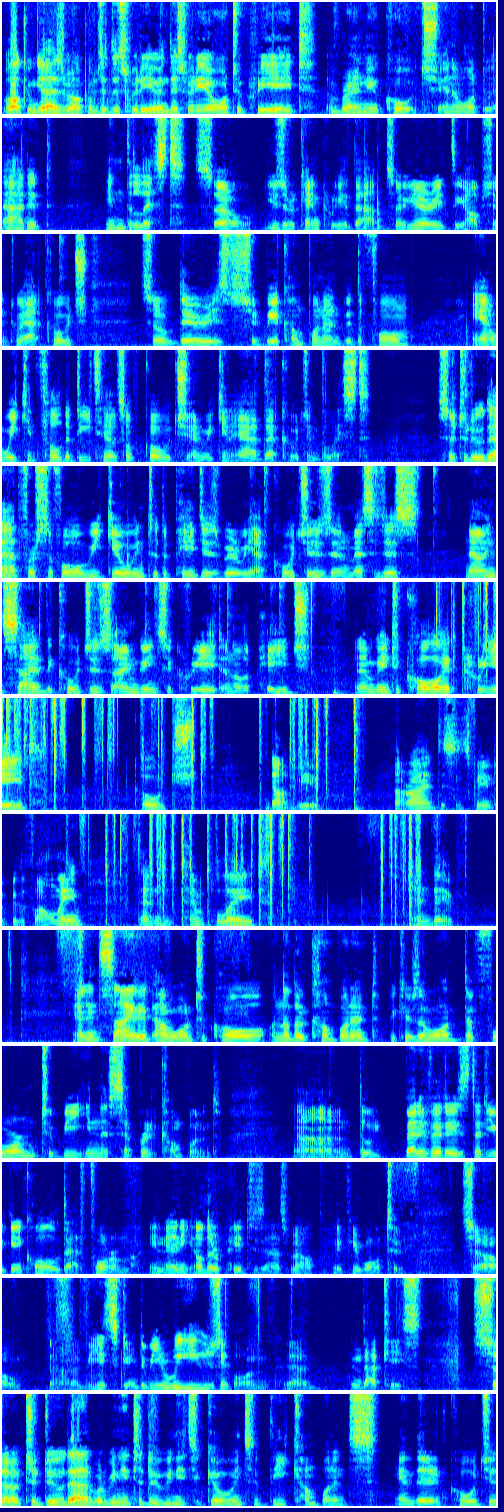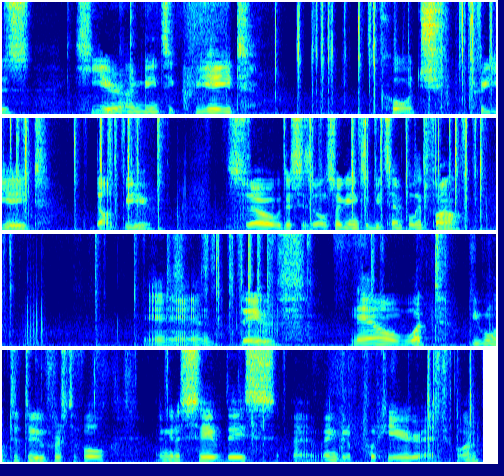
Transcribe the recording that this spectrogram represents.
Welcome guys, welcome to this video. In this video I want to create a brand new coach and I want to add it in the list. So user can create that. So here is the option to add coach. So there is should be a component with the form and we can fill the details of coach and we can add that coach in the list. So to do that, first of all, we go into the pages where we have coaches and messages. Now inside the coaches, I'm going to create another page and I'm going to call it create coach dot vue all right this is going to be the file name then template and div and inside it I want to call another component because I want the form to be in a separate component. And the benefit is that you can call that form in any other pages as well if you want to so uh, it's going to be reusable in, uh, in that case. So to do that what we need to do we need to go into the components and then coaches. Here I'm going to create coach create dot vue. So this is also going to be template file. And div now what we want to do first of all I'm gonna save this. Um, I'm gonna put here h1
